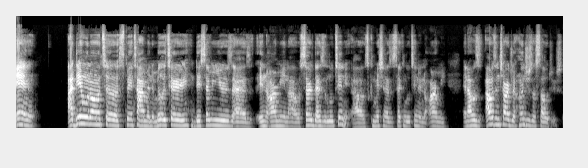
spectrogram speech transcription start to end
And I then went on to spend time in the military. Did seven years as in the army, and I was served as a lieutenant. I was commissioned as a second lieutenant in the army, and I was I was in charge of hundreds of soldiers.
